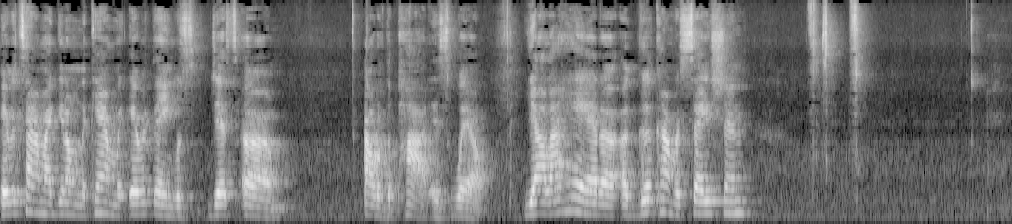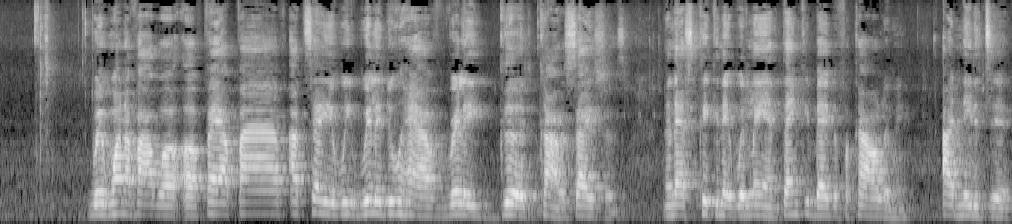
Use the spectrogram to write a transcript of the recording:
every time I get on the camera, everything was just um, out of the pot as well. Y'all, I had a, a good conversation with one of our uh, Fab Five. I tell you, we really do have really good conversations. And that's kicking it with Lynn. Thank you, baby, for calling me. I needed to,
